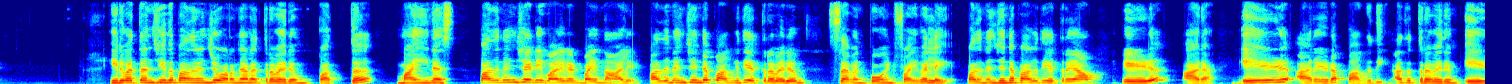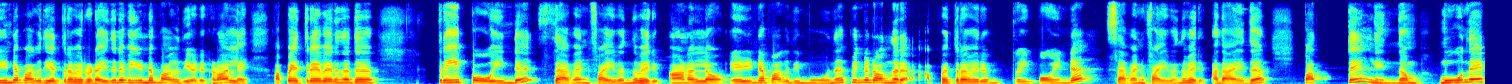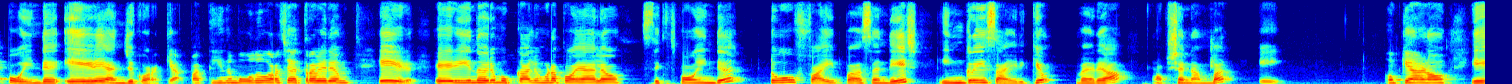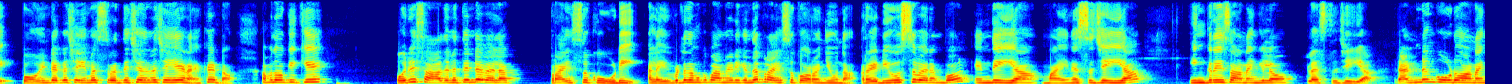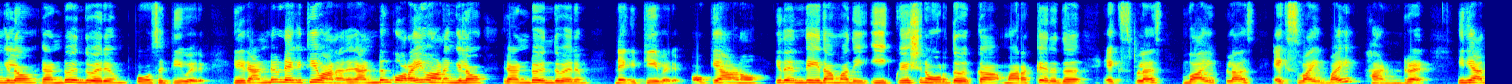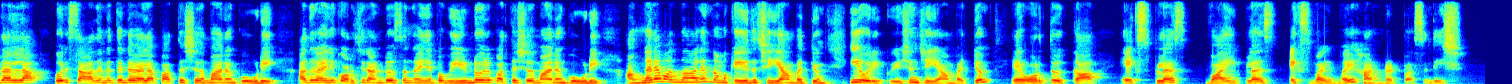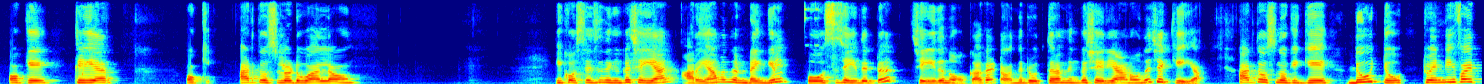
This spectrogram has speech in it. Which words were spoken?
ഇരുപത്തഞ്ചിൽ നിന്ന് പതിനഞ്ച് പറഞ്ഞാൽ എത്ര വരും? പത്ത് മൈനസ് പതിനഞ്ച് ഡിവൈഡഡ് ബൈ നാല്. പതിനഞ്ചിന്റെ പകുതി എത്ര വരും? സെവൻ പോയിന്റ് ഫൈവ് അല്ലേ? പതിനഞ്ചിന്റെ പകുതി എത്രയാ? ഏഴ് അര. ഏഴ് അരയുടെ പകുതി. അത് എത്ര വരും? ഏഴിന്റെ പകുതി എത്ര വരും? ഇതിന് വീണ്ടും പകുതി എടുക്കണം അല്ലേ? അപ്പൊ എത്രയാ വരുന്നത്? ത്രീ പോയിന്റ് സെവൻ ഫൈവ് എന്ന് വരും. ആണല്ലോ? ഏഴിന്റെ പകുതി മൂന്ന് പിന്നെ ഒരു ഒന്നര. അപ്പൊ എത്ര വരും? ത്രീ പോയിന്റ് സെവൻ ഫൈവ് എന്ന് വരും. അതായത് പത്തിൽ നിന്നും മൂന്ന് പോയിന്റ് ഏഴ് അഞ്ച് കുറയ്ക്കുക പത്തിൽ നിന്ന് മൂന്ന് കുറച്ച് എത്ര വരും? ഏഴ്. ഏഴിൽ നിന്ന് ഒരു മുക്കാലും കൂടെ പോയാലോ? Six point two five percentage increase ആയിരിക്കും വരിക ഓപ്ഷൻ നമ്പർ എ ഓക്കെ ആണോ? ഈ പോയിന്റ് ഒക്കെ ചെയ്യുമ്പോൾ ശ്രദ്ധിച്ച് തന്നെ ചെയ്യണേ കേട്ടോ? അപ്പൊ നോക്കിക്കേ. ഒരു സാധനത്തിന്റെ വില പ്രൈസ് കൂടി അല്ല ഇവിടെ നമുക്ക് പറഞ്ഞിരിക്കുന്നത് പ്രൈസ് കുറഞ്ഞു എന്നാ. റെഡ്യൂസ് വരുമ്പോൾ എന്ത് ചെയ്യുക? മൈനസ് ചെയ്യുക. ഇൻക്രീസ് ആണെങ്കിലോ? പ്ലസ് ചെയ്യുക. രണ്ടും കൂടുവാണെങ്കിലോ? രണ്ടും എന്ത് വരും? പോസിറ്റീവ് വരും. ഇനി രണ്ടും നെഗറ്റീവ് ആണ്. അല്ലെ രണ്ടും കുറയുവാണെങ്കിലോ? രണ്ടും എന്ത് വരും? നെഗറ്റീവ് വരും. ഓക്കെ ആണോ? ഇത് എന്ത് ചെയ്താൽ മതി? ഈ ഇക്വേഷൻ ഓർത്ത് വെക്കുക. മറക്കരുത്. X plus y plus x y by hundred ഇനി അതല്ല ഒരു സാധനത്തിന്റെ വില പത്ത് ശതമാനം കൂടി. അത് കഴിഞ്ഞ് കുറച്ച് രണ്ടു ദിവസം കഴിഞ്ഞപ്പോൾ വീണ്ടും ഒരു പത്ത് ശതമാനം കൂടി. അങ്ങനെ വന്നാലും നമുക്ക് ഏത് ചെയ്യാൻ പറ്റും? ഈ ഒരു ഇക്വേഷൻ ചെയ്യാൻ പറ്റും. ഓർത്ത് വെക്കുക x plus y plus x y by hundred percentage okay clear okay അടുത്ത ദിവസത്തിലോട്ട് പോകാമല്ലോ ഈ ക്വസ്റ്റ്യൻസ് നിങ്ങൾക്ക് ചെയ്യാൻ അറിയാമെന്നുണ്ടെങ്കിൽ പോസ്റ്റ് ചെയ്തിട്ട് ചെയ്ത് നോക്കുക കേട്ടോ. എന്നിട്ട് ഉത്തരം നിങ്ങൾക്ക് ശരിയാണോ എന്ന് ചെക്ക് ചെയ്യുക അടുത്ത ദിവസം നോക്കിക്കേ due to twenty five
